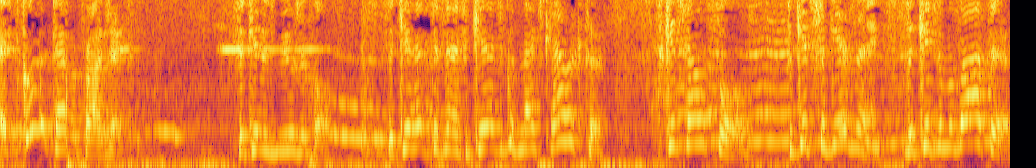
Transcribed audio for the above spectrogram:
it's good to have a project. If the kid is musical, if the kid has different, if the kid has a good, nice character, if the kid's helpful, if the kid's forgiving, if the kid's a mavater,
